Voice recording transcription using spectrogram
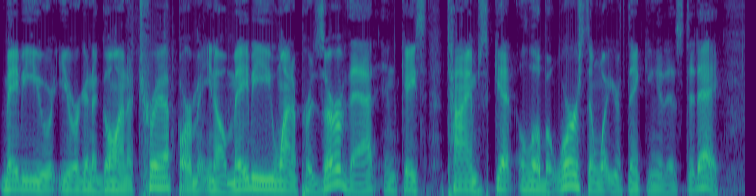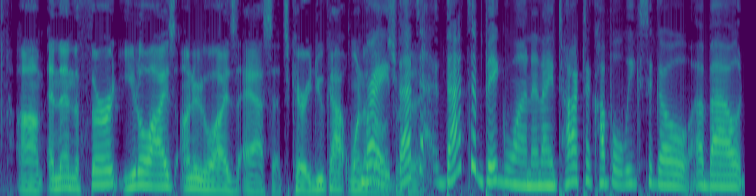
maybe you were, you were going to go on a trip, or you know, maybe you want to preserve that in case times get a little bit worse than what you're thinking it is today. Um, and then the third, utilize underutilized assets. Carrie, you got one of right those. for that's a, that's a big one and i talked a couple weeks ago about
